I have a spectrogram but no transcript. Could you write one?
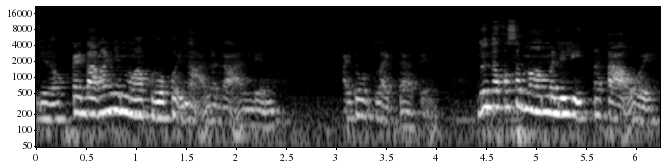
You know, kailangan yung mga crew ko inaalagaan din. I don't like that eh. Doon ako sa mga maliliit na tao eh.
